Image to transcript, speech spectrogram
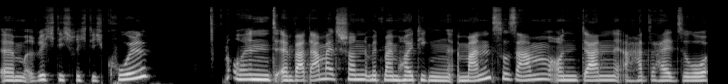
ähm, richtig, richtig cool und äh, war damals schon mit meinem heutigen Mann zusammen und dann hat halt so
